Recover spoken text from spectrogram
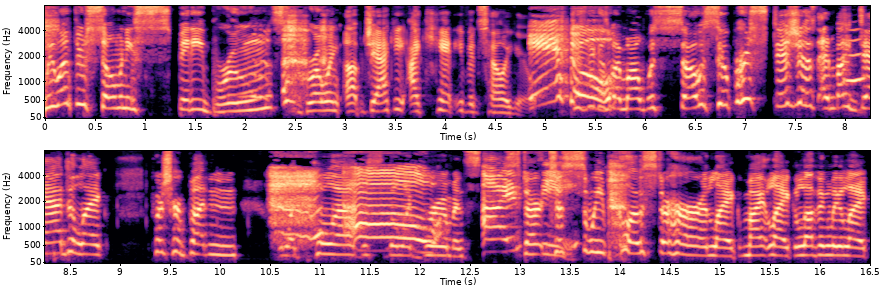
We went through so many spitty brooms growing up, Jackie. I can't even tell you. Ew. Just because my mom was so superstitious, and my dad to like push her button, like pull out the, the like Oh, broom and s- start see. to sweep close to her, and like might like lovingly like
